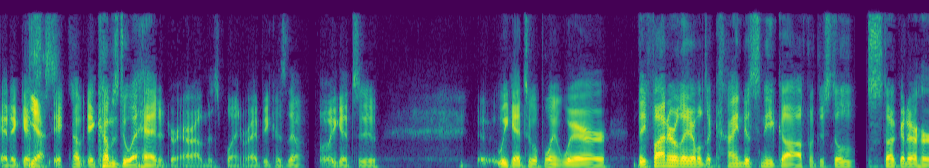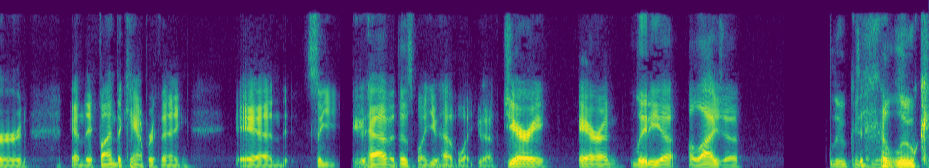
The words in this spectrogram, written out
and it gets Yes. it com- it comes to a head at- around this point, right? Because then we get to we get to a point where they finally are able to kind of sneak off, but they're still stuck in a herd, and they find the camper thing, and so you, you have at this point you have what you have Jerry, Aaron, Lydia, Elijah, Luke and Jules. Luke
